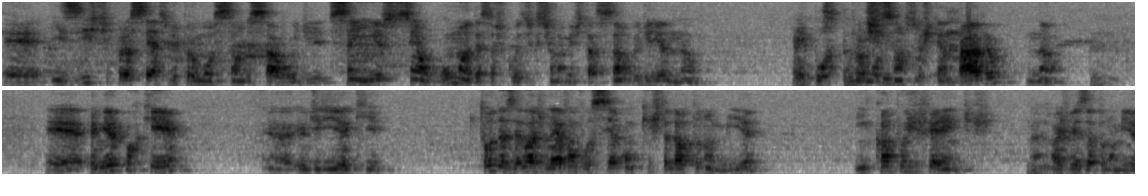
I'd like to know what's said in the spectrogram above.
É, existe processo de promoção de saúde sem isso, sem alguma dessas coisas que se chama meditação? Eu diria não. É importante. Promoção sustentável? Não. Uhum. É, primeiro porque é, eu diria que todas elas levam você à conquista da autonomia em campos diferentes. né? Uhum. Às vezes autonomia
